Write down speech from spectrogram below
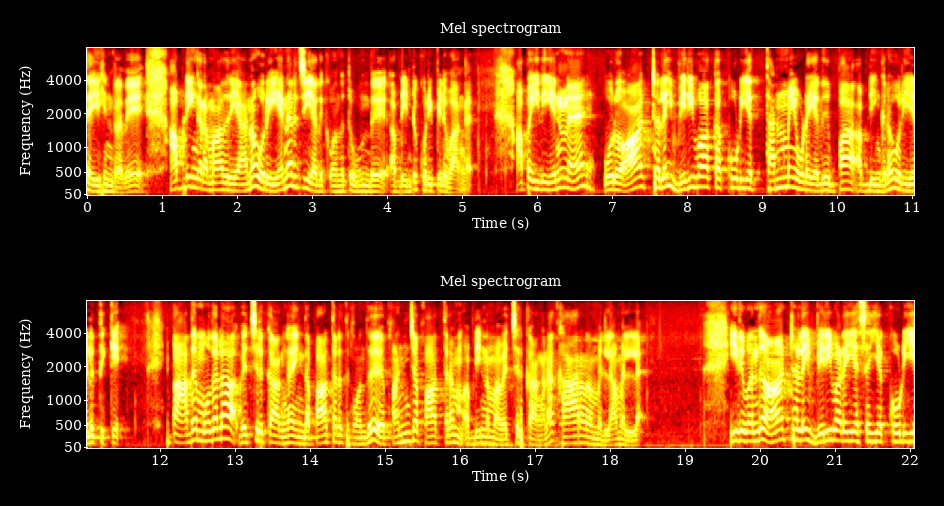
செய்கின்றது அப்படிங்கிற மாதிரியான ஒரு எனர்ஜி அதுக்கு வந்துட்டு உண்டு அப்படின்ட்டு குறிப்பிடுவாங்க. அப்போ இது என்ன? ஒரு ஆற்றலை விரிவாக்கக்கூடிய தன்மை உடையதுப்பா பா அப்படிங்கிற ஒரு எழுத்துக்கே. இப்போ அதை முதலாக வச்சுருக்காங்க இந்த பாத்திரத்துக்கு வந்து பஞ்ச பாத்திரம் அப்படின்னு நம்ம வச்சுருக்காங்கன்னா காரணம் இல்லாமல் இல்லை. இது வந்து ஆற்றலை விரிவடைய செய்யக்கூடிய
